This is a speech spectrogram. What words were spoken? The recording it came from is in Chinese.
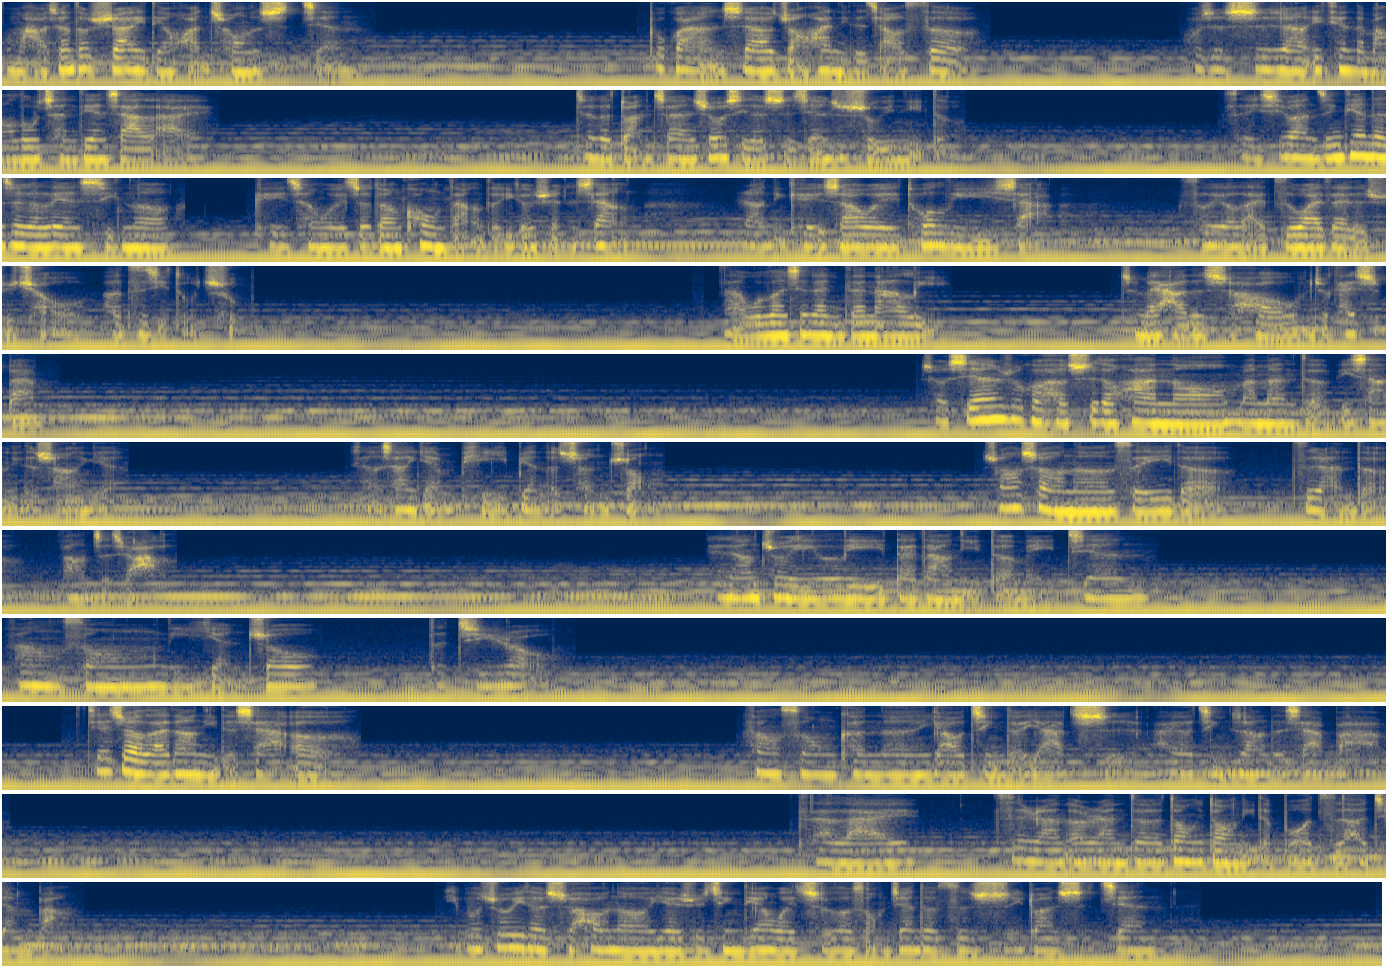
我们好像都需要一点缓冲的时间。不管是要转换你的角色，或者是让一天的忙碌沉淀下来。这个短暂休息的时间是属于你的，所以希望今天的这个练习呢，可以成为这段空档的一个选项，让你可以稍微脱离一下所有来自外在的需求和自己独处。那无论现在你在哪里，准备好的时候，我们就开始吧。首先，如果合适的话呢，慢慢的闭上你的双眼，想象眼皮变得沉重，双手呢随意的、自然的放着就好了。先将注意力带到你的眉间，放松你眼周接着来到你的下颚，放松可能咬紧的牙齿，还有紧张的下巴。再来，自然而然的动一动你的脖子和肩膀。一不注意的时候呢，也许今天维持了耸肩的姿势一段时间，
